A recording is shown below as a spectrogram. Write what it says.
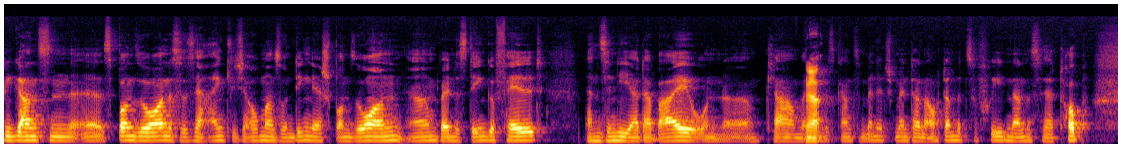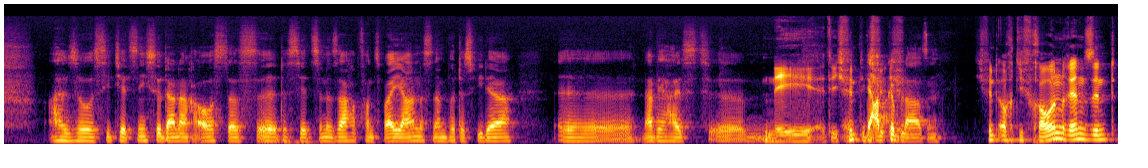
die ganzen äh, Sponsoren, das ist ja eigentlich auch mal so ein Ding der Sponsoren, ja, wenn es denen gefällt, dann sind die ja dabei. Und äh, klar, wenn Ja. das ganze Management dann auch damit zufrieden, dann ist ja top. Also es sieht jetzt nicht so danach aus, dass äh, das jetzt eine Sache von zwei Jahren ist und dann wird es wieder, äh, na wie heißt, ähm, Nee, ich finde wieder abgeblasen. Ich finde auch, die Frauenrennen sind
